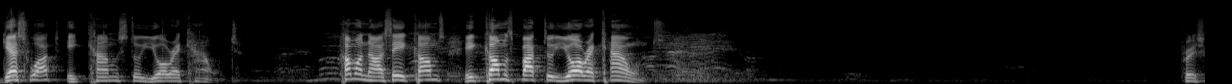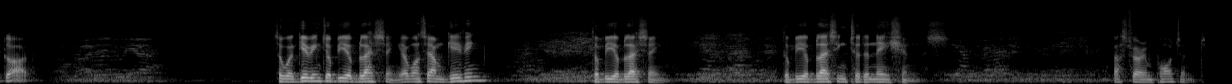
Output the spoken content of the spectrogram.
guess what? It comes to your account. Come on now, I say it comes, it comes back to your account. Praise God. So we're giving to be a blessing. Everyone say, I'm giving, I'm giving. to be blessing. Be a blessing. To be a blessing to the nations. That's very important.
